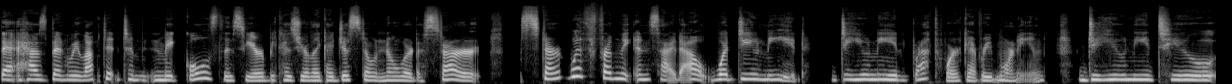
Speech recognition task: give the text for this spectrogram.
that has been reluctant to make goals this year because you're like, I just don't know where to start, start with from the inside out. What do you need? Do you need breath work every morning? Do you need to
